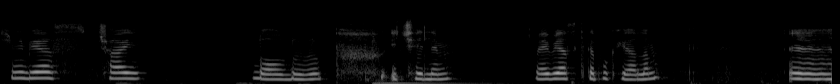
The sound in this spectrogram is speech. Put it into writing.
Şimdi biraz çay doldurup içelim. Ve biraz kitap okuyalım. Ee,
